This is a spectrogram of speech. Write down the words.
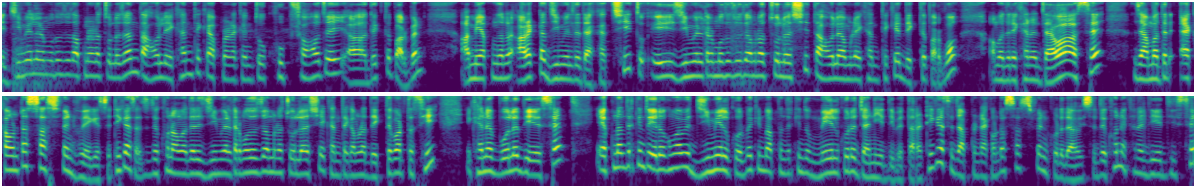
এই জিমেলের মধ্যে যদি আপনারা চলে যান, তাহলে এখান থেকে আপনারা কিন্তু খুব সহজেই দেখতে পারবেন। আমি আপনারা আরেকটা জিমেলতে দেখাচ্ছি। তো এই জিমেলটার মধ্যে যদি আমরা চলে আসি, তাহলে আমরা এখান থেকে দেখতে পারব। আমাদের এখানে দেওয়া আছে যে আমাদের অ্যাকাউন্টটা সাসপেন্ড হয়ে গেছে, ঠিক আছে? দেখুন, আমাদের জিমেলটার মধ্যে যদি আমরা চলে আসি, এখান থেকে আমরা দেখতে পারতেছি। এখানে বলে দিয়েছে আপনাদের কিন্তু এরকমভাবে জিমেল করবে কিংবা আপনাদের কিন্তু মেল করে জানিয়ে দিবে তারা, ঠিক আছে? যে আপনার অ্যাকাউন্টটা সাসপেন্ড করে দেওয়া হয়েছে। দেখুন, এখানে দিয়ে দিচ্ছে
